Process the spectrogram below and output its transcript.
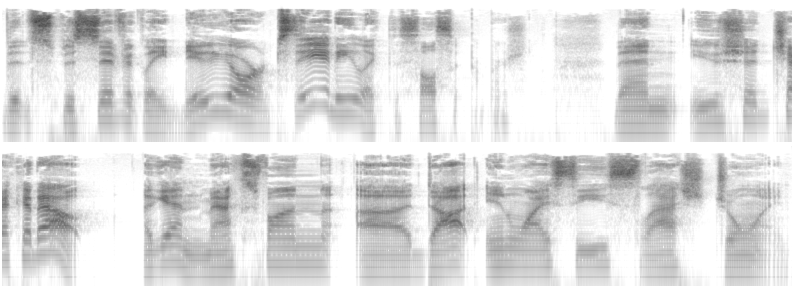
that specifically New York City, like the salsa commercial, then you should check it out. Again, maxfun.nyc slash join.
